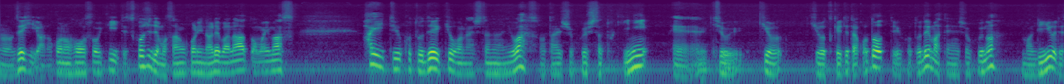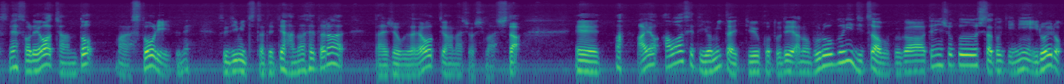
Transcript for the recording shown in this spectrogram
の、ぜひ、あの、この放送を聞いて少しでも参考になればなと思います。はい、ということで今日お話した内容は、その退職した時に、えー、気を、気を、気をつけてたことっていうことで、まあ、転職の、まあ、理由ですね。それをちゃんと、まあ、ストーリーでね、筋道立てて話せたら大丈夫だよっていう話をしました。えー、まあ、合わせて読みたいっていうことで、あの、ブログに実は僕が転職した時にいろいろ、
